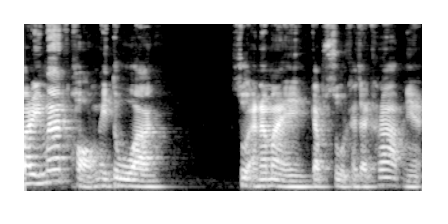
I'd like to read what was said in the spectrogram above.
ปริมาตรของไอตัวสูตรอนามัยกับสูตรขจัดคราบเนี่ย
